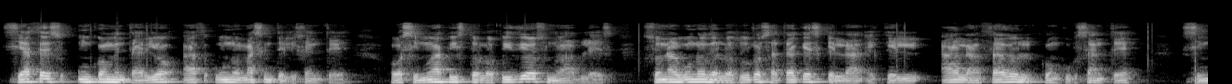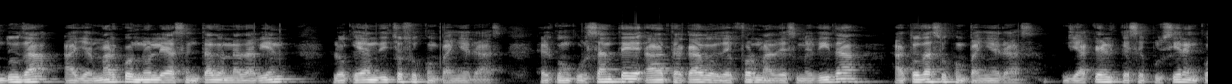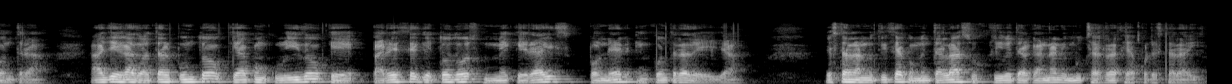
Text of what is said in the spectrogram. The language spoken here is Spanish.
Si haces un comentario, haz uno más inteligente, o si no has visto los vídeos, no hables son algunos de los duros ataques que, ha lanzado el concursante. Sin duda, a Gianmarco no le ha sentado nada bien lo que han dicho sus compañeras. El concursante ha atacado de forma desmedida a todas sus compañeras y aquel que se pusiera en contra. Ha llegado a tal punto que ha concluido que parece que todos me queráis poner en contra de ella. Esta es la noticia, coméntala, suscríbete al canal y muchas gracias por estar ahí.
